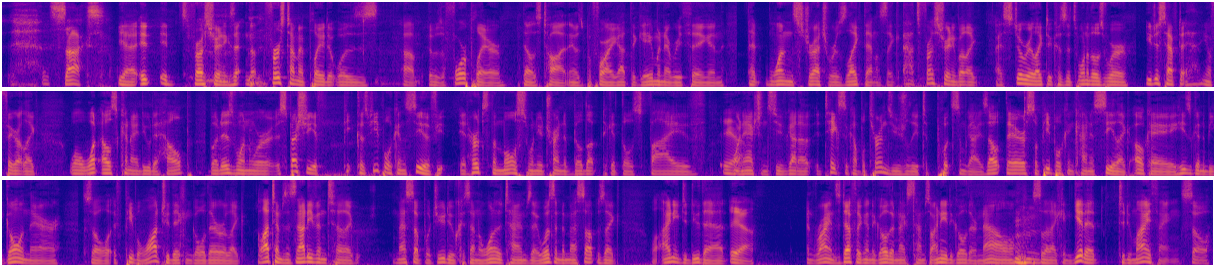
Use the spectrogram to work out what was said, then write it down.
it sucks Yeah, it it's frustrating. 'cause that, first time I played it was um, it was a four player that was taught, and it was before I got the game and everything. And at one stretch where it was like that, and I was like, ah, it's frustrating, but like I still really liked it because it's one of those where you just have to you know figure out like, well, what else can I do to help? But it is one where, especially if because people can see if you, it hurts the most when you're trying to build up to get those five Yeah. point actions. So you've got to. It takes a couple turns usually to put some guys out there, so people can kind of see like, okay, he's going to be going there. So if people want to, they can go there. Or like a lot of times, it's not even to like mess up what you do. Because I know one of the times it wasn't to mess up. It was like, well, I need to do that, yeah and Ryan's definitely going to go there next time. So I need to go there now Mm-hmm. so that I can get it to do my thing. So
